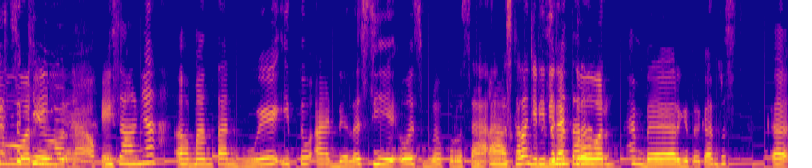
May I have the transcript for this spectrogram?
insecure. insecure. Iya, oke. misalnya eh, mantan gue itu adalah CEO sebuah Ah, perusahaan sekarang jadi direktur. member gitu kan terus eh,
